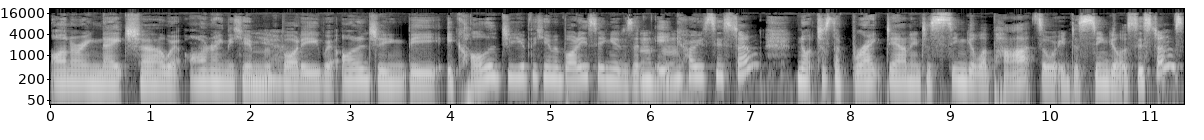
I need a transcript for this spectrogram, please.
honoring nature, we're honoring the human yeah. body, we're honoring the ecology of the human body, seeing it as an mm-hmm. ecosystem, not just a breakdown into singular parts or into singular systems.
